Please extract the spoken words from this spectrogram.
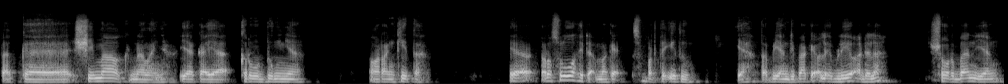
pakai shimal namanya, ya kayak kerudungnya orang kita Ya Rasulullah tidak pakai seperti itu. ya, tapi yang dipakai oleh beliau adalah sorban yang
